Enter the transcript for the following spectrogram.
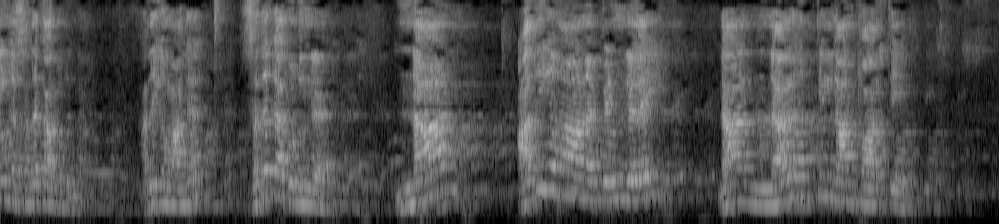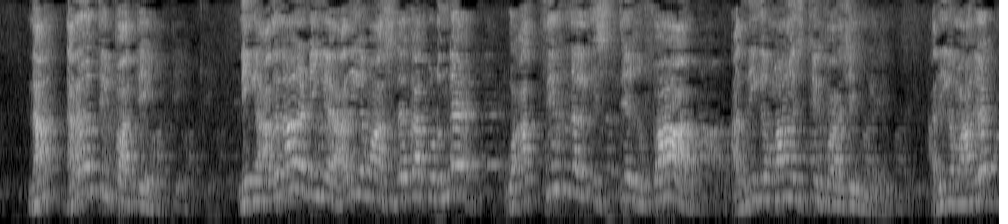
நீங்க சதக்கா கொடுங்க. அதிகமாக சதக்கா கொடுங்க. நான் அதிகமான பெண்களை நான் நரகத்தில் நான் பார்த்தேன். நான் நரகத்தில் பார்த்தேன். நீங்க அதனால நீங்க அதிகமா சதக்கா கொடுங்க. வஅக்திர்னல் இஸ்திஃபார் அதிகமாக இஸ்திஃபார் செய்யுங்க. அதிகமாக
